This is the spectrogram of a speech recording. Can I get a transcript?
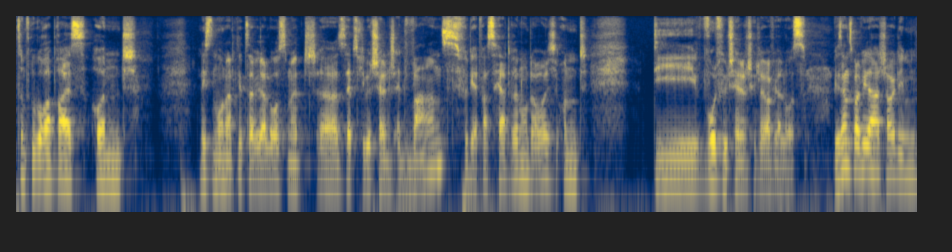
zum Frühbucherpreis und Nächsten Monat geht es ja wieder los mit äh, Selbstliebe Challenge Advance für die etwas härteren unter euch und die Wohlfühl Challenge geht gleich auch wieder los. Wir sehen uns bald wieder. Ciao, ihr Lieben.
